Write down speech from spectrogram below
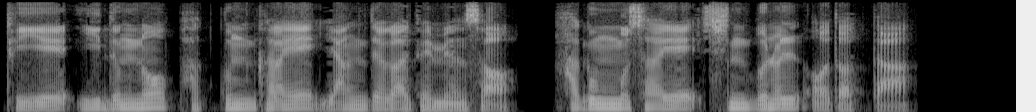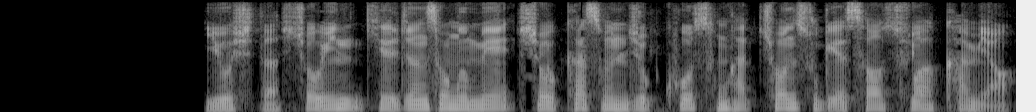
뒤에 이등로 박군가의 양자가 되면서 하군무사의 신분을 얻었다. 요시다 쇼인 길전송음의 쇼카 손주쿠 송하촌 숙에서 수학하며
